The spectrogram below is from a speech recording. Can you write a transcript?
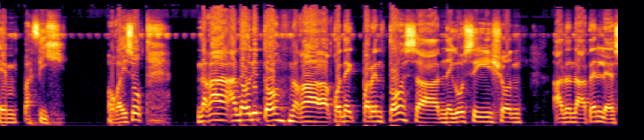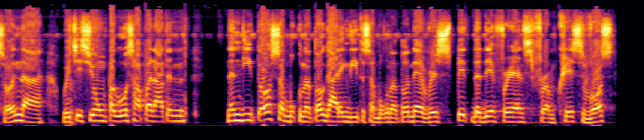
empathy. Okay, so naka ano ulit to, naka-connect pa rin to sa negotiation ano natin lesson na which is yung pag-uusapan natin nandito sa book na to, galing dito sa book na to, Never Split the Difference from Chris Voss.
